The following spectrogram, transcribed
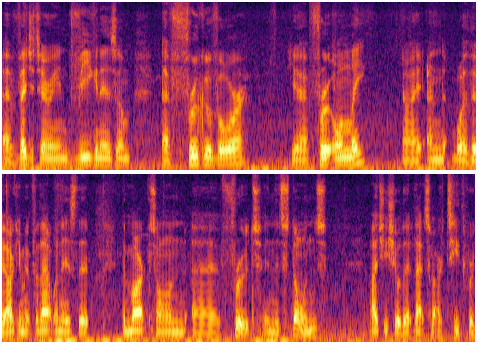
Uh, vegetarian, veganism, uh, frugivore, yeah, fruit only. Right, and well, the argument for that one is that the marks on uh, fruit in the stones actually show that that's what our teeth were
